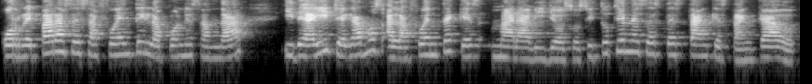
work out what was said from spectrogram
o reparas esa fuente y la pones a andar. Y de ahí llegamos a la fuente que es maravilloso. Si tú tienes este estanque estancado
